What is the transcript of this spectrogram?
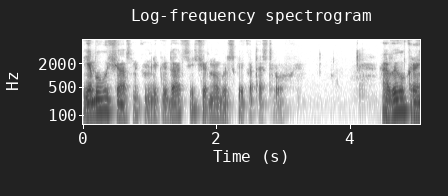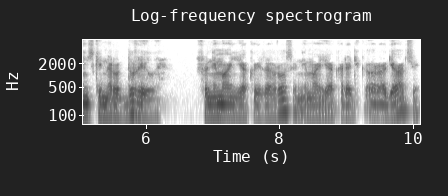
Я був учасником ліквідації Чорнобильської катастрофи. А ви, український народ, дурили, що немає ніякої загрози, немає ніякої раді- радіації.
